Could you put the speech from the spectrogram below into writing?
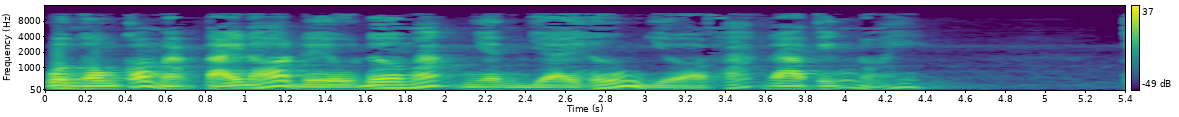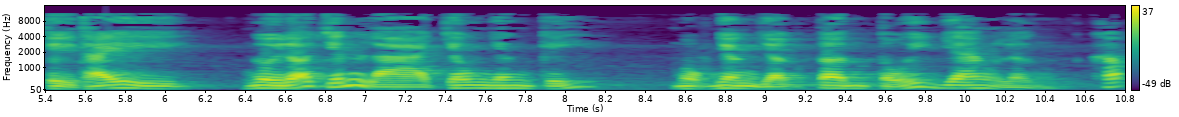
Quần hùng có mặt tại đó đều đưa mắt nhìn về hướng vừa phát ra tiếng nói. Thì thấy người đó chính là Châu Nhân Ký, một nhân vật tên tuổi gian lừng khắp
